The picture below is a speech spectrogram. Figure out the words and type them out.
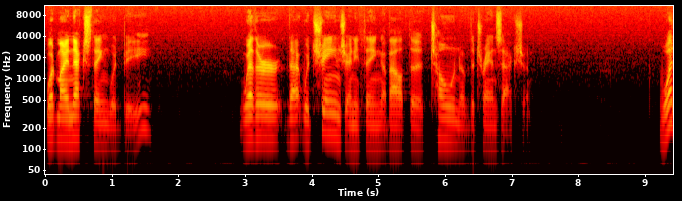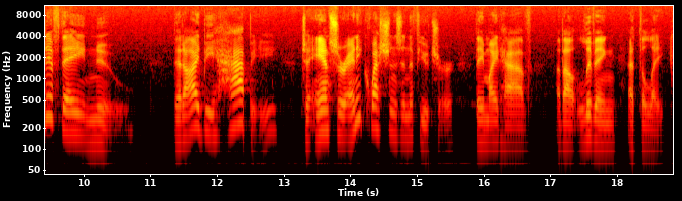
what my next thing would be, whether that would change anything about the tone of the transaction. What if they knew that I'd be happy to answer any questions in the future they might have about living at the lake,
